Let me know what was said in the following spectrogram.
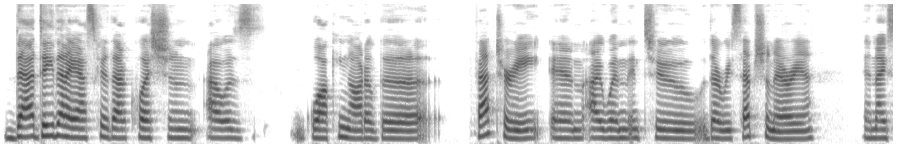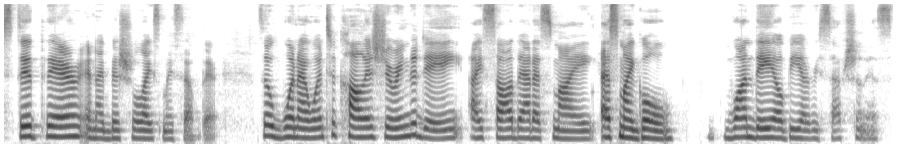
that day that I asked her that question, I was walking out of the factory and I went into the reception area and I stood there and I visualized myself there. So when I went to college during the day, I saw that as my as my goal one day I'll be a receptionist.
